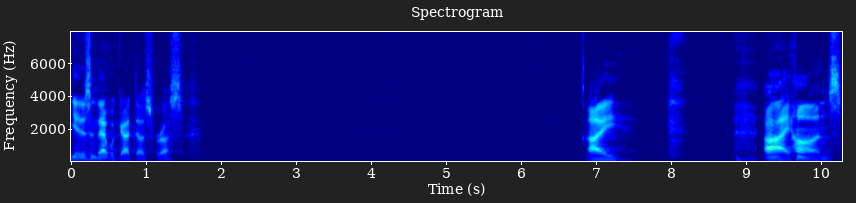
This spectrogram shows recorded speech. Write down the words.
Yet, isn't that what God does for us? I, I, Hans,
